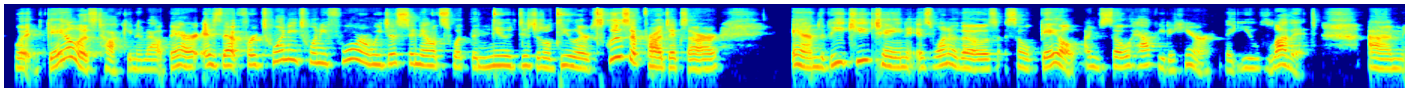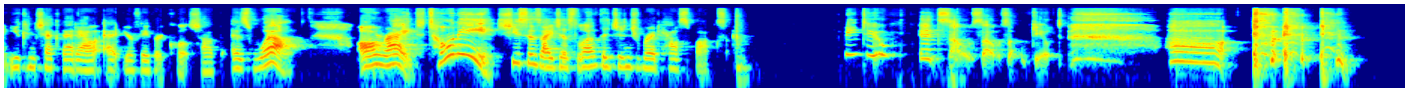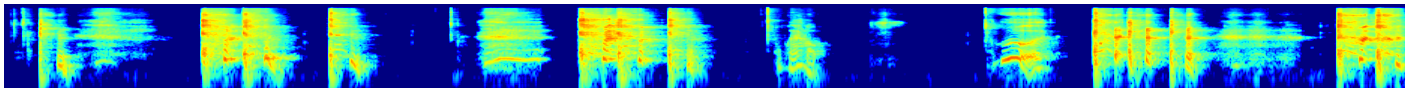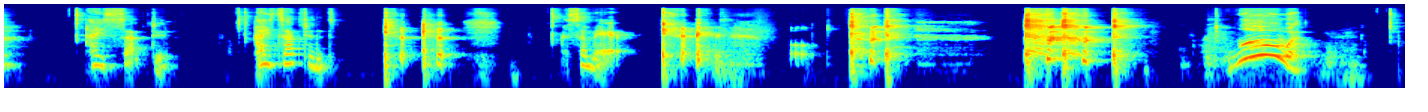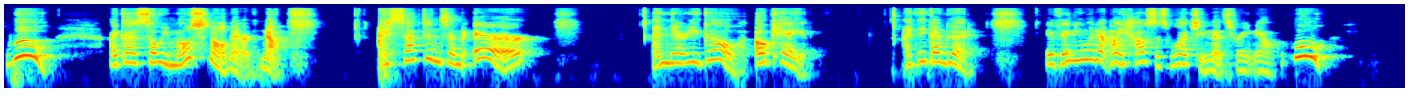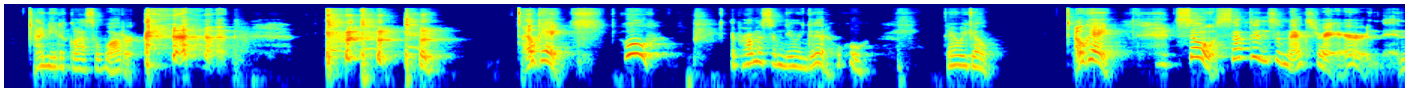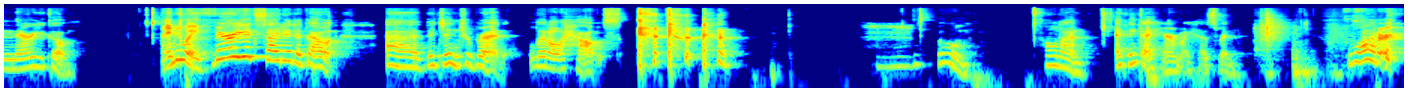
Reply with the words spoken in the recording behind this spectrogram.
What Gail is talking about there is that for 2024, we just announced what the new digital dealer exclusive projects are. And the Bee Keychain is one of those. So, Gail, I'm so happy to hear that you love it. Um, you can check that out at your favorite quilt shop as well. All right, Tony, she says, I just love the gingerbread house box. Me too. It's so, so, so cute. Oh. wow. Ooh. I sucked it. I sucked in some air. Woo! Woo! I got so emotional there. No, I sucked in some air, and there you go. Okay, I think I'm good. If anyone at my house is watching this right now, whoo, I need a glass of water. okay, whoo, I promise I'm doing good. Whoo, there we go. Okay, so sucked in some extra air, and there you go. Anyway, very excited about uh, the gingerbread little house. oh, hold on. I think I hear my husband. Water.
